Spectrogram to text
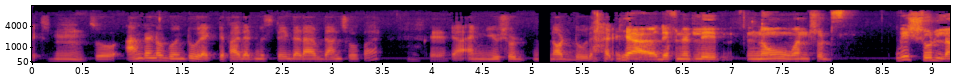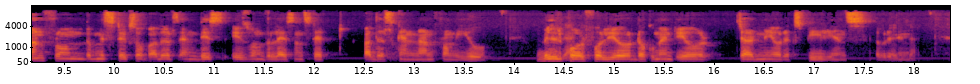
ux Hmm. so i'm kind of going to rectify that mistake that i've done so far Okay. yeah and you should not do that Yeah, definitely. No one should. We should learn from the mistakes of others, and this is one of the lessons that others can learn from you. Build Exactly. portfolio, document your journey or experience, everything. exactly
